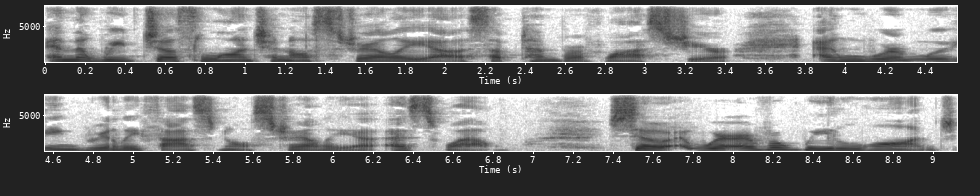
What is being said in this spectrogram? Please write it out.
And then we just launched in Australia September of last year, and we're moving really fast in Australia as well. So wherever we launch,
